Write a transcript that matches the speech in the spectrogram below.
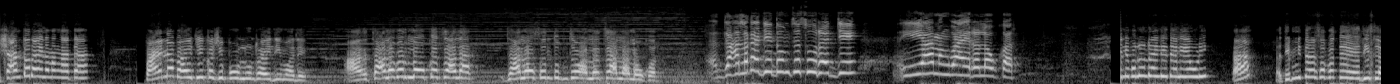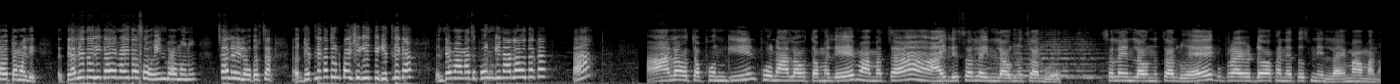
शांत राहिलं मग आता. पाय ना भाऊजी कशी बोलून राहिली मध्ये? आ, चाला बरं लवकर चाला. झालं असेल तुमचं वालं चाला लवकर. झालं का जे तुमचं सूरजजी. या मग बाहेर लवकर. कोणी बोलून राहिली त्याला एवढी? हा ते मित्रासोबत ते दिसला होता मध्ये. त्याला तरी काय माहीत असं होईन बा म्हणून. चाल रे लवकर चाल. घेतले का तुम्ही पैसे घेतले घेतले का? त्या मामाचा फोन घेऊन आला होता का? हा आला होता फोन घेऊन. फोन आला होता मले मामाचा. आईले सलाईन लावणं चालू आहे. सलाईन लावणं चालू आहे. प्रायव्हेट दवाखान्यातच नेलं आहे मामाला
